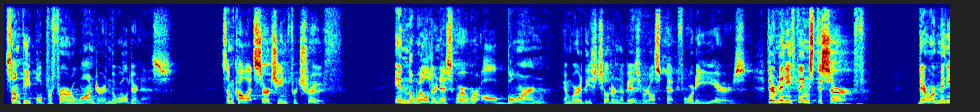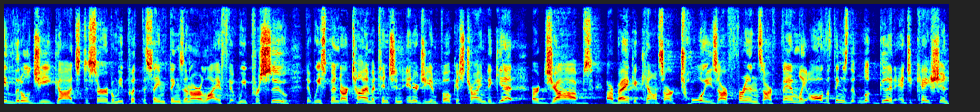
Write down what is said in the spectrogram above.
Some people prefer to wander in the wilderness. Some call it searching for truth. In the wilderness, where we're all born and where these children of Israel spent 40 years, there are many things to serve. There were many little g gods to serve, and we put the same things in our life that we pursue, that we spend our time, attention, energy, and focus trying to get our jobs, our bank accounts, our toys, our friends, our family, all the things that look good, education,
